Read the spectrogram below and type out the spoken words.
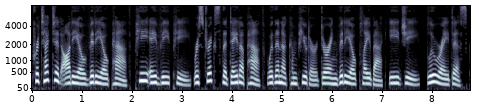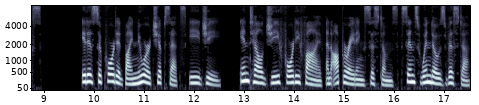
Protected Audio-Video Path (PAVP) restricts the data path within a computer during video playback, e.g., Blu-ray discs. It is supported by newer chipsets, e.g. Intel G45 and operating systems since Windows Vista,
